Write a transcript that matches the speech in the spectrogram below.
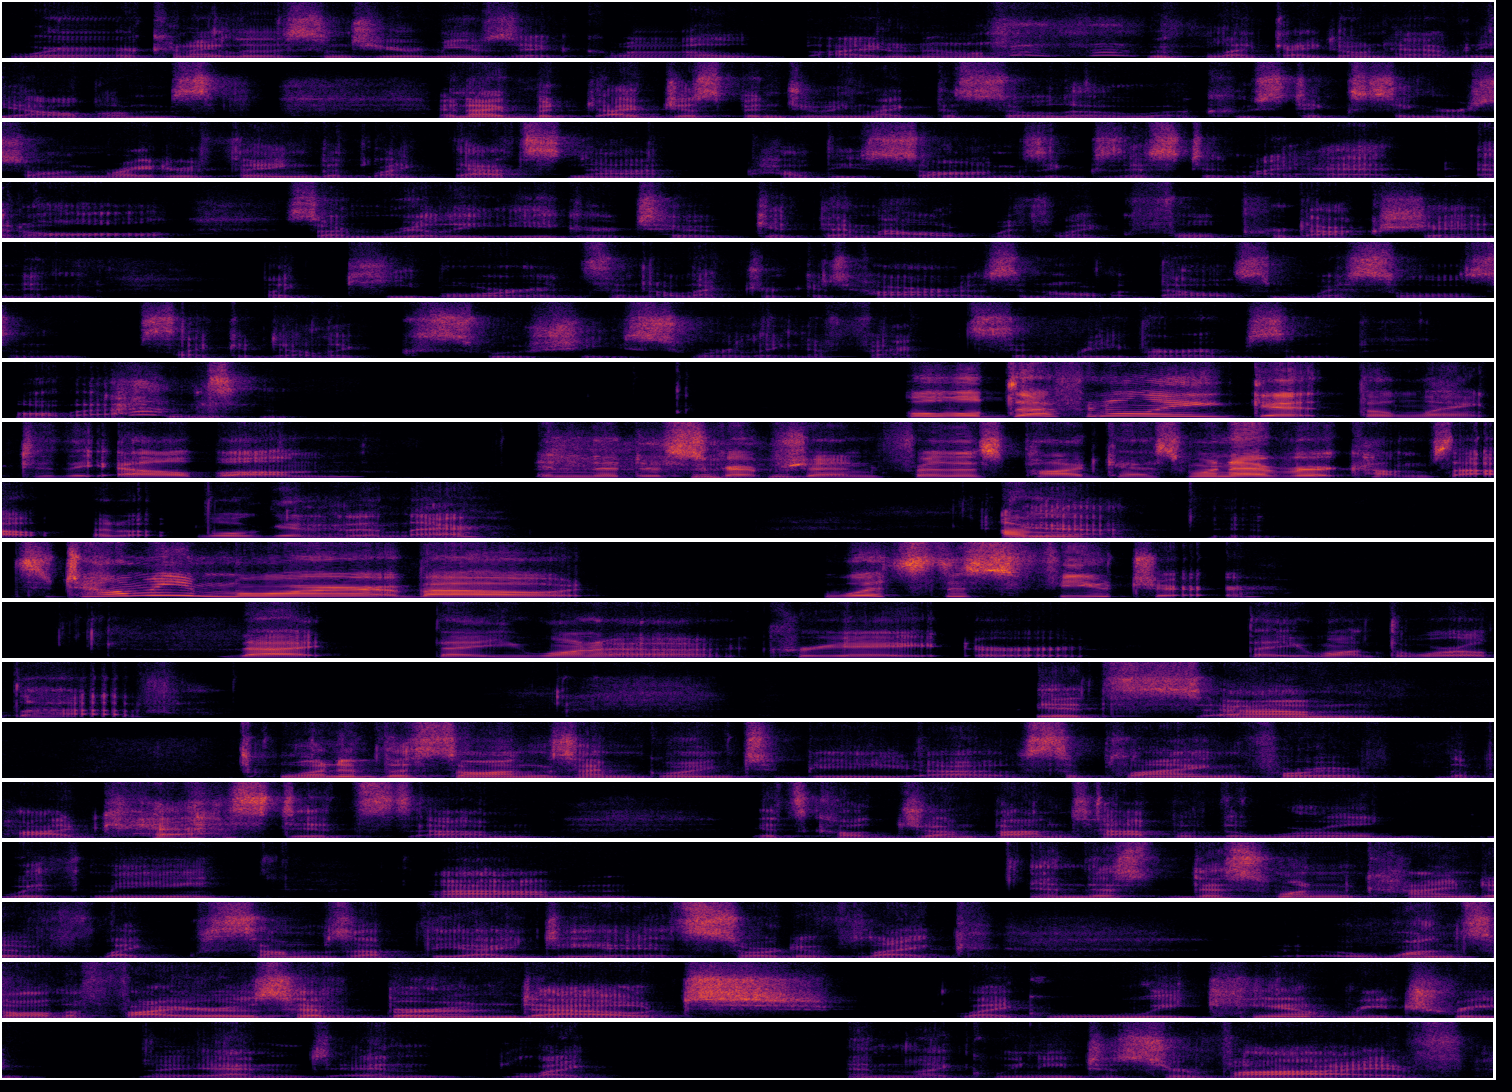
where can i listen to your music? Well i don't know. Like i don't have any albums. And i've i've just been doing like the solo acoustic singer songwriter thing but like that's not how these songs exist in my head at all. So i'm really eager to get them out with like full production and like keyboards and electric guitars and all the bells and whistles and psychedelic swooshy swirling effects and reverbs and all that. well, we'll definitely get the link to the album in the description for this podcast whenever it comes out. It'll, we'll get yeah. it in there. Um, yeah. So tell me more about what's this future that that you want to create or that you want the world to have. It's um one of the songs I'm going to be uh, supplying for the podcast. It's um, it's called "Jump on Top of the World with Me," um, and this this one kind of like sums up the idea. It's sort of like once all the fires have burned out, like we can't retreat, and and like and like we need to survive.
